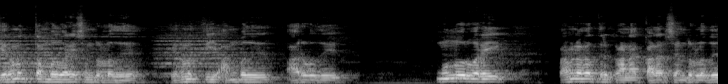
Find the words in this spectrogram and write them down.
இருநூற்றம்பது வரை சென்றுள்ளது. இருநூற்றி ஐம்பது அறுபது முந்நூறு வரை தமிழகத்திற்கான கலர் சென்றுள்ளது.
